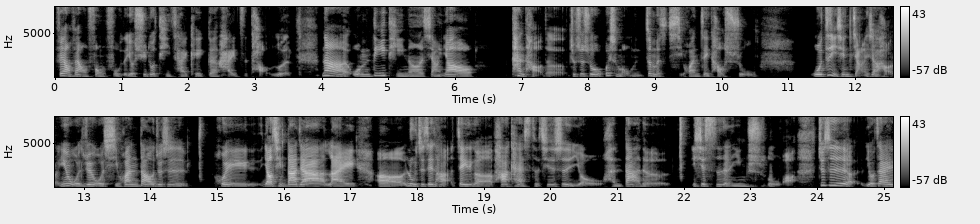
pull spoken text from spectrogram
非常非常丰富的，有许多题材可以跟孩子讨论。那我们第一题呢，想要探讨的就是说，为什么我们这么喜欢这套书？我自己先讲一下好了，因为我觉得我喜欢到就是。会邀请大家来呃录制这套这个 podcast，其实是有很大的一些私人因素啊，就是有在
